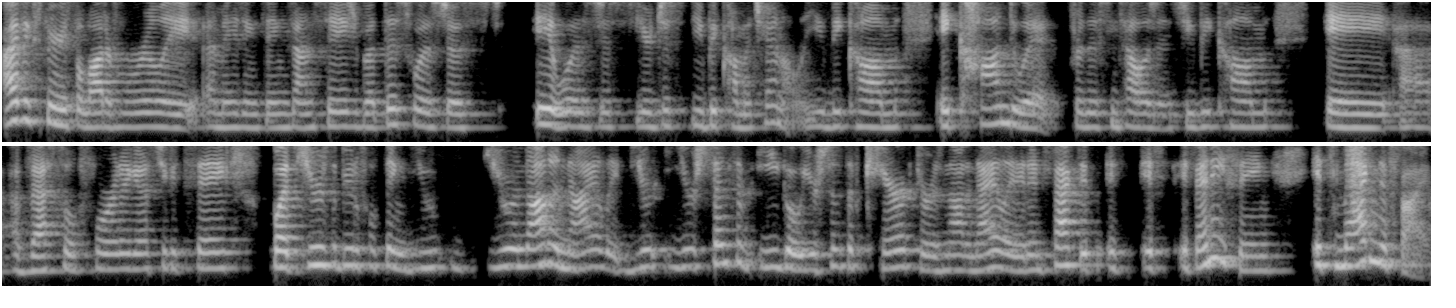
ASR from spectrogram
I've experienced a lot of really amazing things on stage, but this was just it was just you're just you become a channel. You become a conduit for this intelligence. You become a uh, a vessel for it i guess you could say. But here's the beautiful thing. You you're not annihilated. Your your sense of ego your sense of character is not annihilated. In fact if if if, if anything it's magnified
